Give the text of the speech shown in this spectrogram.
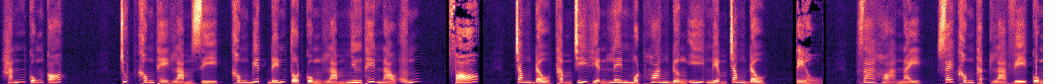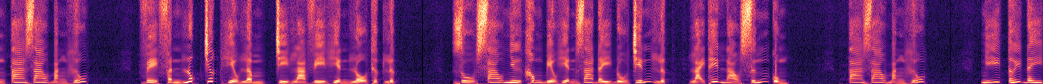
hắn cũng có. Chút không thể làm gì, không biết đến tột cùng làm như thế nào ứng. Phó, trong đầu thậm chí hiện lên một hoang đường ý niệm trong đầu. Tiểu, gia hỏa này sẽ không thật là vì cùng ta giao bằng hữu. Về phần lúc trước hiểu lầm chỉ là vì hiển lộ thực lực. Dù sao như không biểu hiện ra đầy đủ chiến lực lại thế nào xứng cùng. Ta giao bằng hữu. Nghĩ tới đây,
